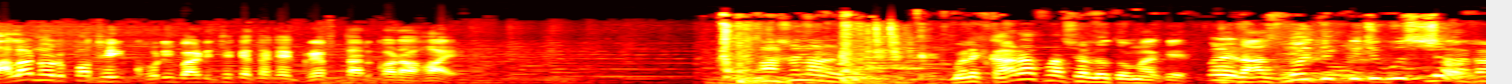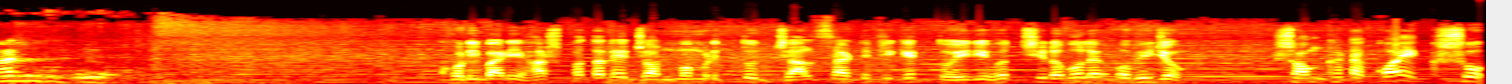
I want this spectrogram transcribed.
পালানোর পথেই খড়িবাড়ি থেকে তাকে গ্রেফতার করা হয়। মানে কারা ফাঁসালো তোমাকে? মানে রাজনৈতিক কিছু বুঝছ? খড়িবাড়ি হাসপাতালে জন্ম মৃত্যুর জাল সার্টিফিকেট তৈরি হচ্ছিল বলে অভিযোগ। সংখ্যাটা কয়েকশো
